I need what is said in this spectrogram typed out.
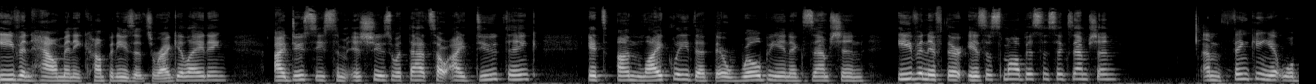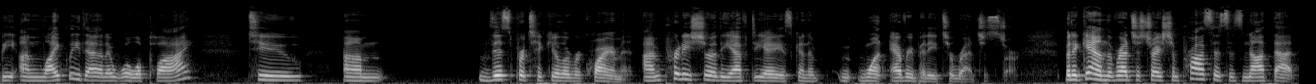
even how many companies it's regulating. I do see some issues with that. So I do think it's unlikely that there will be an exemption, even if there is a small business exemption. I'm thinking it will be unlikely that it will apply to um, this particular requirement. I'm pretty sure the FDA is going to want everybody to register. But again, the registration process is not that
